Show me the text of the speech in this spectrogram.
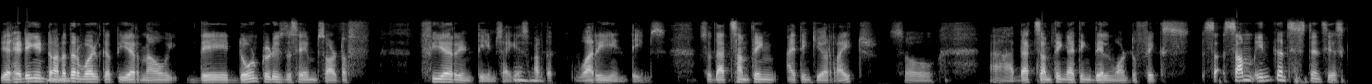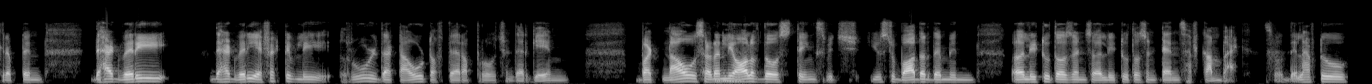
We are heading into Mhm. another World Cup year now. They don't produce the same sort of fear in teams, I guess, or Mhm. the worry in teams. So that's something I think you're right. So uh, that's something I think they'll want to fix. S- some inconsistency has crept in. They had very they had very effectively ruled that out of their approach and their game. But now suddenly Yeah. all of those things which used to bother them in early 2000s, early 2010s have come back. So they'll have to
